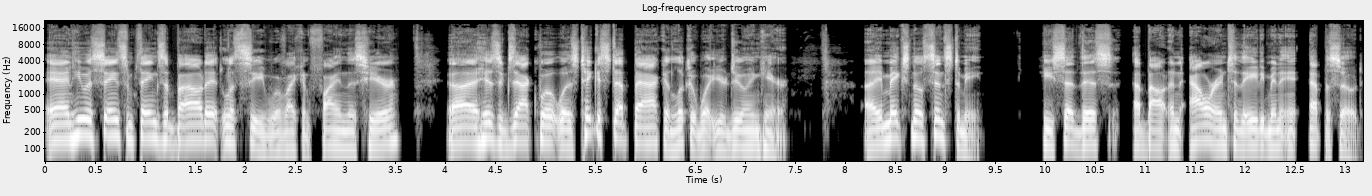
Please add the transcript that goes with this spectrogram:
and he was saying some things about it. Let's see if I can find this here. Uh, his exact quote was Take a step back and look at what you're doing here. Uh, it makes no sense to me. He said this about an hour into the 80 minute episode.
